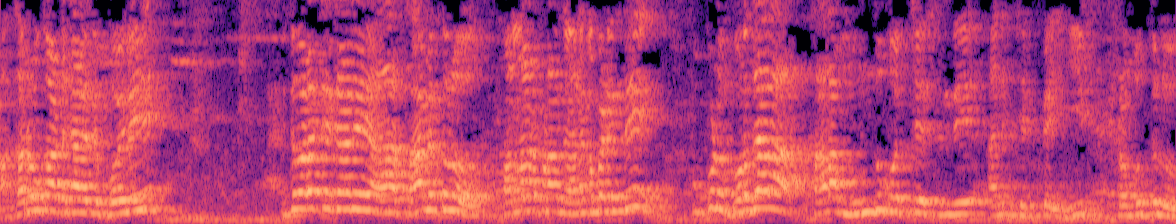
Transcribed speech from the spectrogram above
ఆ కరువు కాటకాలని పోయి ఇదివరకు కానీ ఆ సామెతలు పల్నాడు ప్రాంతం వెనకబడింది. ఇప్పుడు గురజాల చాలా ముందుకు వచ్చేసింది అని చెప్పే ఈ ప్రబుద్ధులు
